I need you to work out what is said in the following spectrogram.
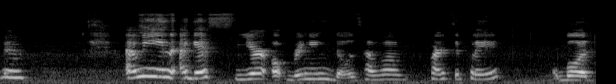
Yeah. I mean, I guess your upbringing does have a part to play, but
